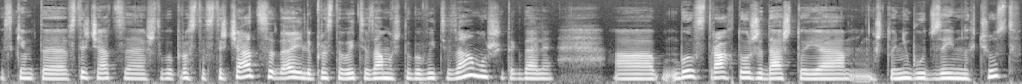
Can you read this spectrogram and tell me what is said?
с кем-то встречаться, чтобы просто встречаться, да, или просто выйти замуж, чтобы выйти замуж и так далее. А, был страх тоже, да, что я, что не будет взаимных чувств.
